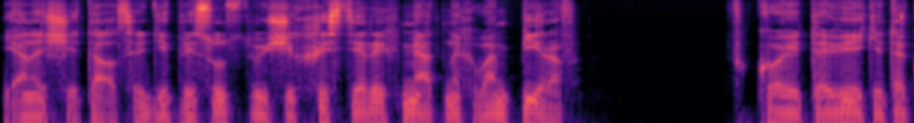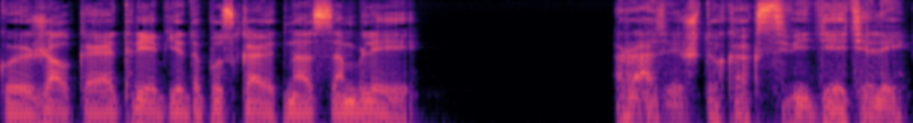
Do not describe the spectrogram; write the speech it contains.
я насчитал среди присутствующих шестерых мятных вампиров — в кои-то веки такое жалкое отребье допускают на ассамблеи. Разве что как свидетелей.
